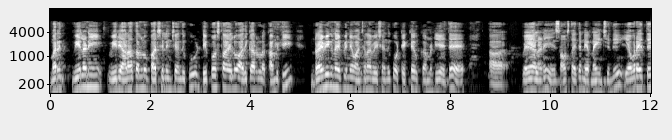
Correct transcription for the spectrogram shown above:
మరి వీళ్ళని వీరి అర్హతలను పరిశీలించేందుకు డిపో స్థాయిలో అధికారుల కమిటీ డ్రైవింగ్ నైపుణ్యం అంచనా వేసేందుకు టెక్నికల్ కమిటీ అయితే వేయాలని సంస్థ అయితే నిర్ణయించింది. ఎవరైతే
